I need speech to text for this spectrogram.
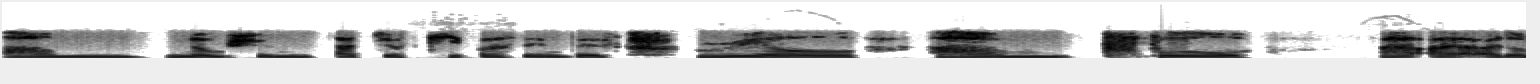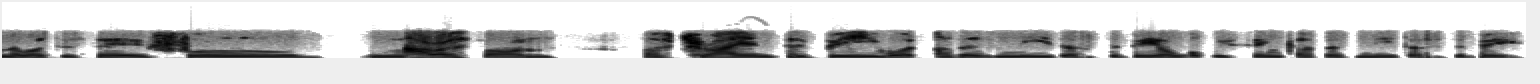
um, notions that just keep us in this real um, full, uh, I, I don't know what to say, full marathon of trying to be what others need us to be or what we think others need us to be.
